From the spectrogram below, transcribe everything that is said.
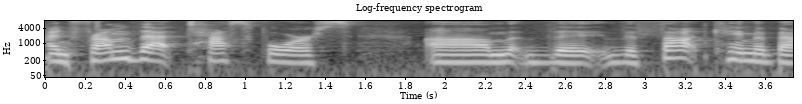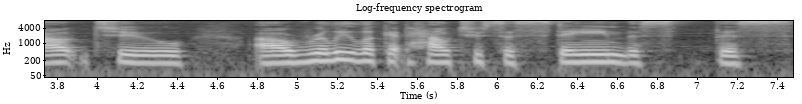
And from that task force, um, the, the thought came about to uh, really look at how to sustain this, this,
